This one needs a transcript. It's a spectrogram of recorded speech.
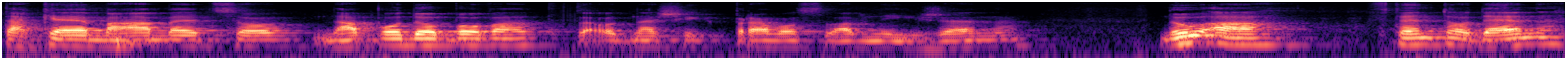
také máme co napodobovat od našich pravoslavných žen. No a v tento den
